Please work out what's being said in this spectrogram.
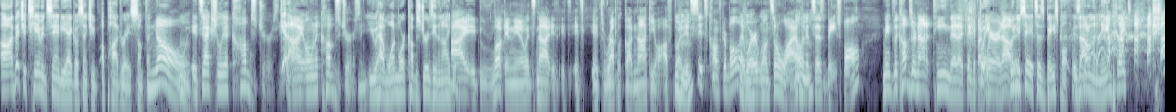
Uh, I bet you Tim in San Diego sent you a Padres something. No, it's actually a Cubs jersey. Get out. I own a Cubs jersey. You have one more Cubs jersey than I do. I look, and you know, it's not. It, it's it's it's replica knocky off, but Mhm. it's it's comfortable. I Mhm. wear it once in a while, and Mhm. it says baseball. I mean, the Cubs are not a team that I think if I wear it out, When you say it says baseball, is that on the nameplate?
